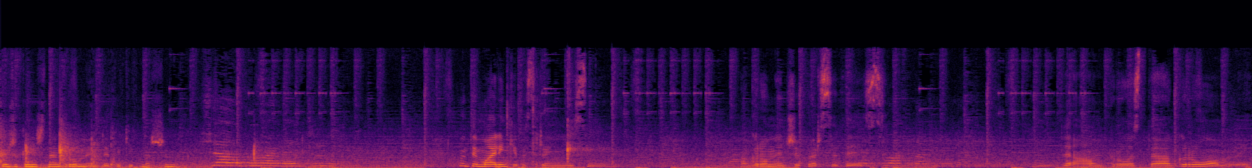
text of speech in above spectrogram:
Тоже, конечно, огромный для таких машинок. Ну, ты маленький по сравнению с ним. Огромный джип Мерседес. Да, он просто огромный.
